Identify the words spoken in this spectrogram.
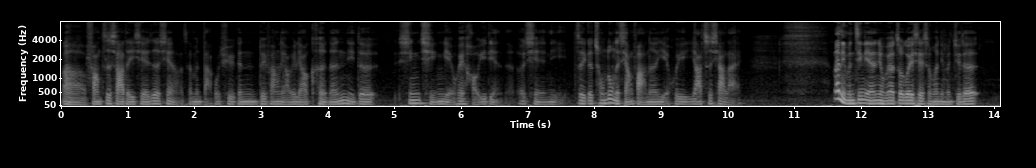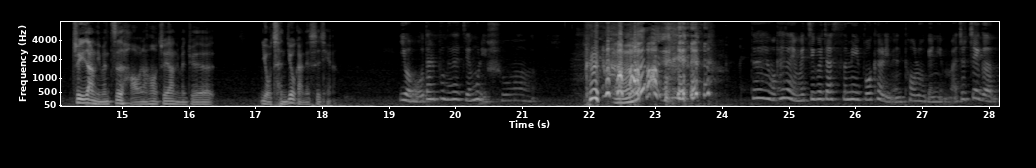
啊防自杀的一些热线啊，咱们打过去跟对方聊一聊，可能你的心情也会好一点，而且你这个冲动的想法呢也会压制下来。那你们今年有没有做过一些什么你们觉得最让你们自豪，然后最让你们觉得有成就感的事情啊？有，但是不能在节目里说。对，我看一下有没有机会在私密播客里面透露给你们吧。就这个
